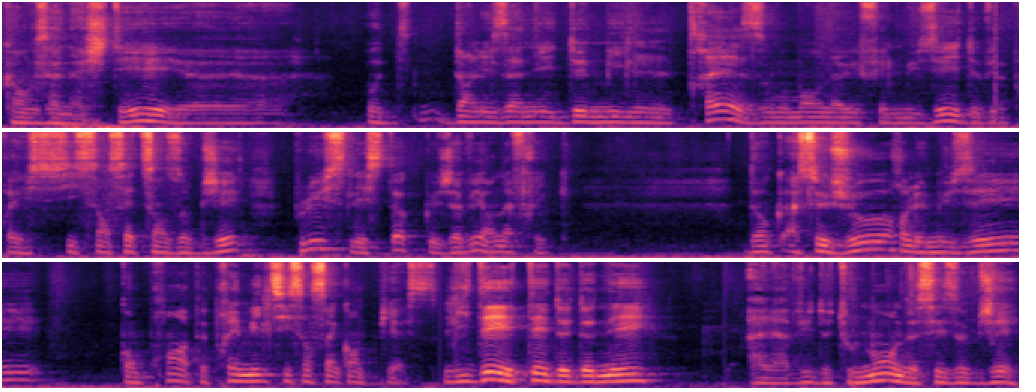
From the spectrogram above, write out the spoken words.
quand vous en achetez, euh, dans les années 2013, au moment où on avait fait le musée, il devait à peu près 600-700 objets, plus les stocks que j'avais en Afrique. Donc à ce jour, le musée comprend à peu près 1650 pièces. L'idée était de donner à la vue de tout le monde ces objets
